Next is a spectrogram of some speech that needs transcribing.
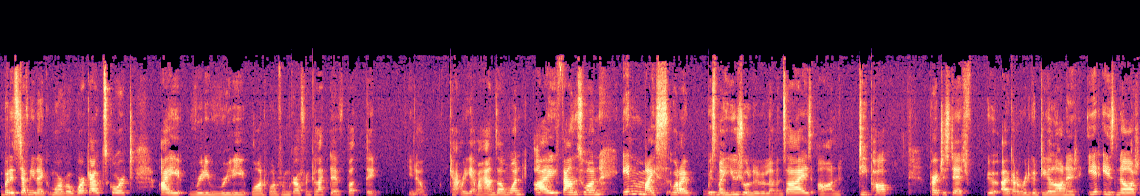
but it's definitely like more of a workout skirt I really really want one from Girlfriend Collective but they you know can't really get my hands on one I found this one in my what I was my usual Lululemon size on Depop purchased it I got a really good deal on it. It is not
